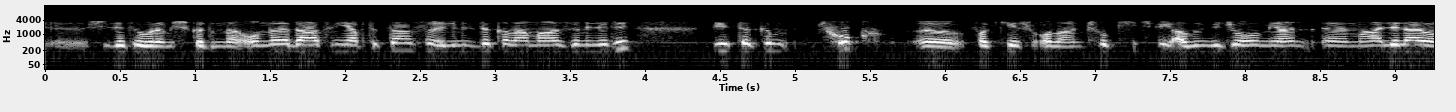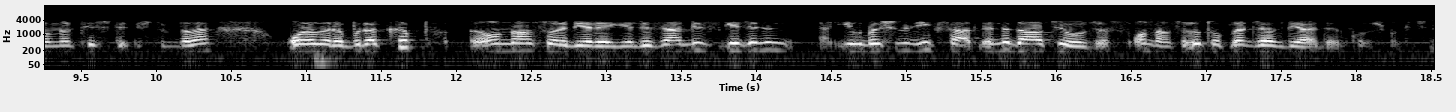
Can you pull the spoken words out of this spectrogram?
e, şiddete uğramış kadınlar. Onlara dağıtım yaptıktan sonra elimizde kalan malzemeleri bir takım çok fakir olan, çok hiçbir alım gücü olmayan mahalleler onları tespit etmiş durumdalar. Oralara bırakıp ondan sonra bir araya geleceğiz. Yani biz gecenin yılbaşının ilk saatlerinde dağıtıyor olacağız. Ondan sonra da toplanacağız bir yerde konuşmak için.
